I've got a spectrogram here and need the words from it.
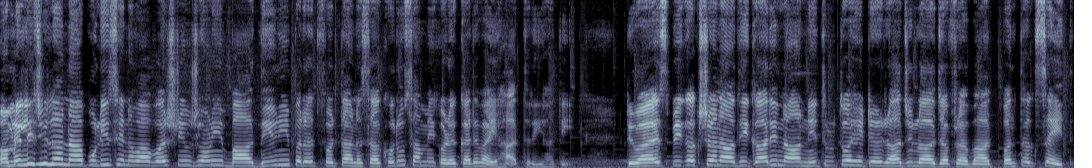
અમરેલી જિલ્લાના પોલીસે નવા વર્ષની ઉજવણી બાદ દીવની પરત ફરતા નશાખોરો સામે કડક કાર્યવાહી હાથ ધરી હતી. ડીવાયએસપી કક્ષાના અધિકારીના નેતૃત્વ હેઠળ રાજુલા જાફરાબાદ પંથક સહિત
